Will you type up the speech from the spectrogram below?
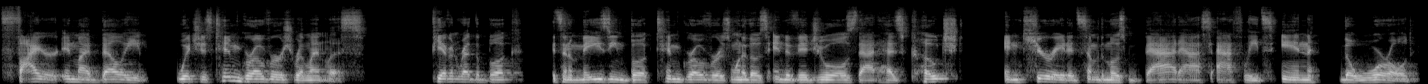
fire in my belly, which is Tim Grover's Relentless. If you haven't read the book, it's an amazing book. Tim Grover is one of those individuals that has coached and curated some of the most badass athletes in the world.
